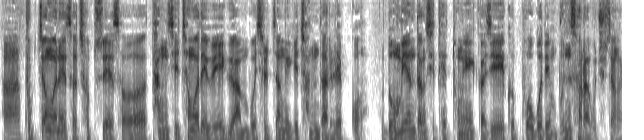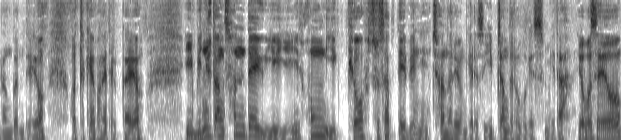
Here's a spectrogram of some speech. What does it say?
아, 국정원에서 접수해서 당시 청와대 외교안보실장에게 전달을 했고 노무현 당시 대통령에까지 그 보고된 문서라고 주장을 한 건데요. 어떻게 봐야 될까요? 이 민주당 선대위 홍익표 수석대변인 전화로 연결해서 입장 들어보겠습니다. 여보세요.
